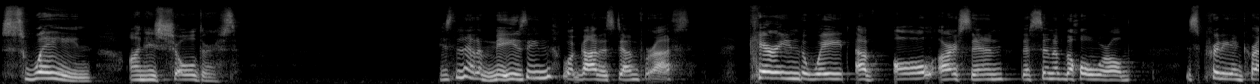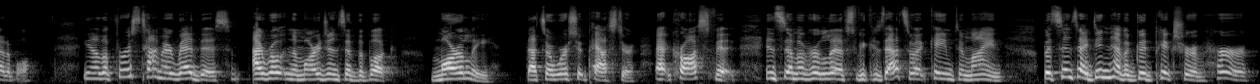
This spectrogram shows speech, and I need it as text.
swaying on his shoulders. Isn't that amazing what God has done for us? Carrying the weight of all our sin, the sin of the whole world, is pretty incredible. You know, the first time I read this, I wrote in the margins of the book, Marley, that's our worship pastor at CrossFit in some of her lifts because that's what came to mind. But since I didn't have a good picture of her,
